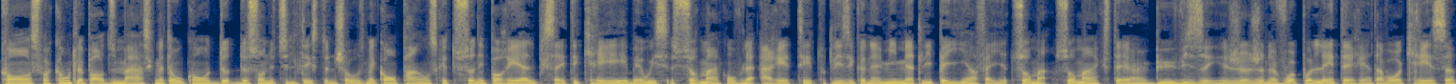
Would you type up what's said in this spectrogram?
qu'on soit contre le port du masque, mettons, ou qu'on doute de son utilité, c'est une chose, mais qu'on pense que tout ça n'est pas réel puis que ça a été créé, ben oui, c'est sûrement qu'on voulait arrêter toutes les économies, mettre les pays en faillite. Sûrement, sûrement que c'était un but visé. Je, ne vois pas l'intérêt d'avoir créé ça.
